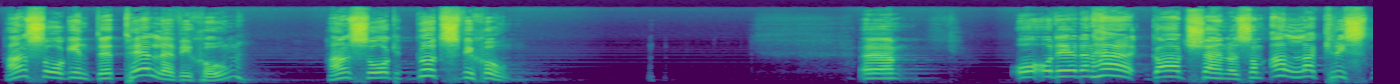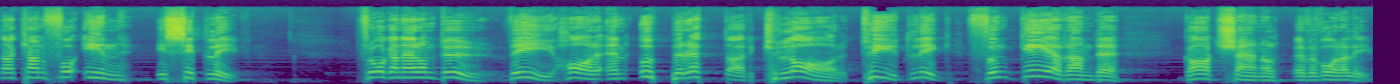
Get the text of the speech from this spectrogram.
Han såg inte television, han såg Guds vision. Ehm, och, och, det är den här God channel som alla kristna kan få in i sitt liv. Frågan är om du, vi har en upprättad, klar, tydlig, fungerande God channel över våra liv.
